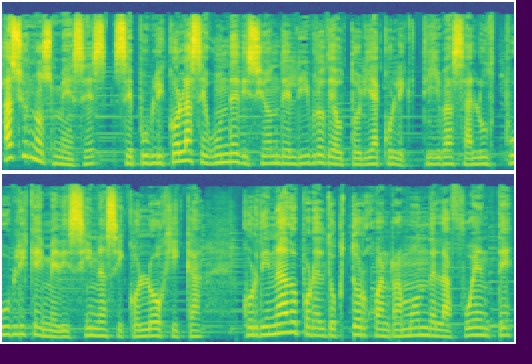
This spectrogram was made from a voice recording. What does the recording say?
Hace unos meses se publicó la segunda edición del libro de autoría colectiva Salud Pública y Medicina Psicológica, coordinado por el doctor Juan Ramón de la Fuente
